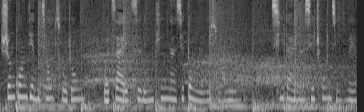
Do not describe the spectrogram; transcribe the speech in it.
声光电的交错中，我再一次聆听那些动人的旋律，期待那些憧憬未来。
